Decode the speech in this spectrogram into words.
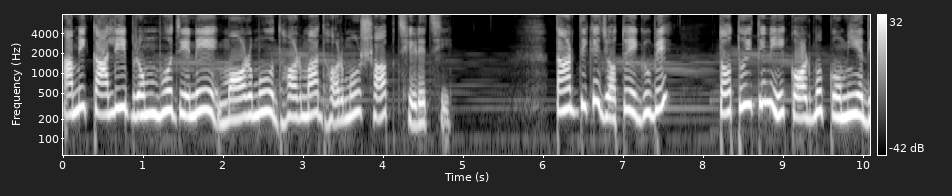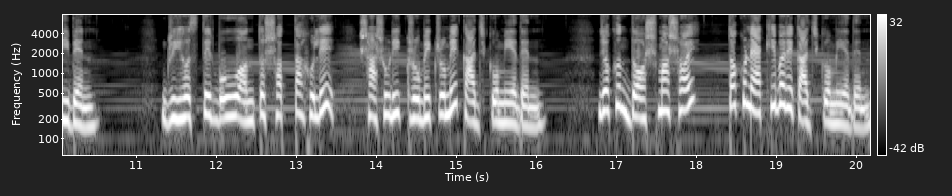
আমি কালী ব্রহ্ম জেনে মর্ম, ধর্মা, ধর্ম সব ছেড়েছি। তাঁর দিকে যত এগুবে, ততই তিনি কর্ম কমিয়ে দিবেন। গৃহস্থের বউ অন্তঃসত্ত্বা হলে শাশুড়ি ক্রমে ক্রমে কাজ কমিয়ে দেন। যখন দশ মাস হয়, তখন একেবারে কাজ কমিয়ে দেন।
